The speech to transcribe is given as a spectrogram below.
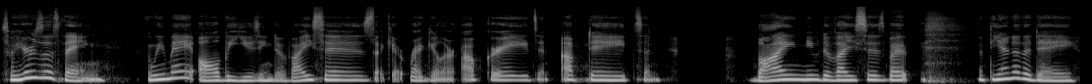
So here's the thing we may all be using devices that get regular upgrades and updates and buying new devices, but at the end of the day,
